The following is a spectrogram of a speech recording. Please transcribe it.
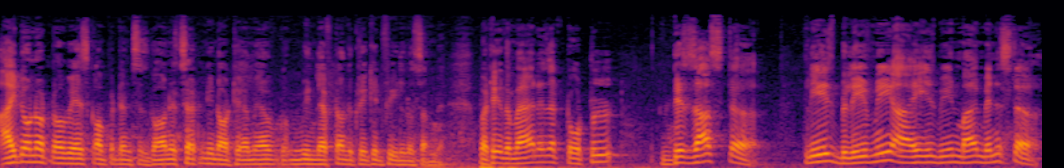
I do not know where his competence has gone. It's certainly not here. I may have been left on the cricket field or somewhere. But he, the man is a total disaster. Please believe me, I, he's been my minister.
